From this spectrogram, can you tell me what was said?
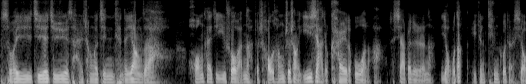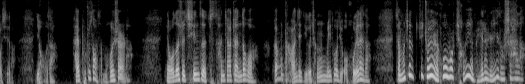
所以结局才成了今天的样子啊！皇太极一说完呢，这朝堂之上一下就开了锅了啊！这下边的人呢，有的已经听说点消息了，有的还不知道怎么回事呢，有的是亲自参加战斗啊，刚打完这几个城没多久回来的，怎么这这转眼功夫城也没了，人也都杀了？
